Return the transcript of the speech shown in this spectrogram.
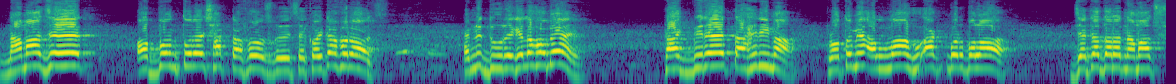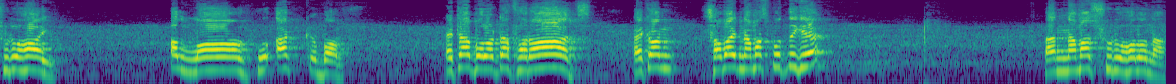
নামাজের অভ্যন্তরে সাতটা ফরজ রয়েছে। কয়টা ফরজ? এমনি দূরে গেলে হবে। তাকবিরে তাহরিমা। প্রথমে আল্লাহ আকবর বলা, যেটা দ্বারা নামাজ শুরু হয়। আল্লাহু আকবর। এটা বলাটা ফরজ। এখন সবাই নামাজ পড়তে গিয়ে, তার নামাজ শুরু হলো না,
